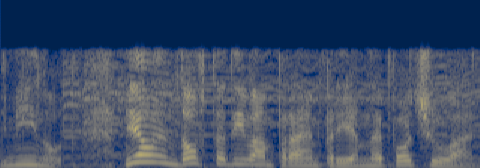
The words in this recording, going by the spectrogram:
minút. Nielen dovtedy vám prajem príjemné počúvanie.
